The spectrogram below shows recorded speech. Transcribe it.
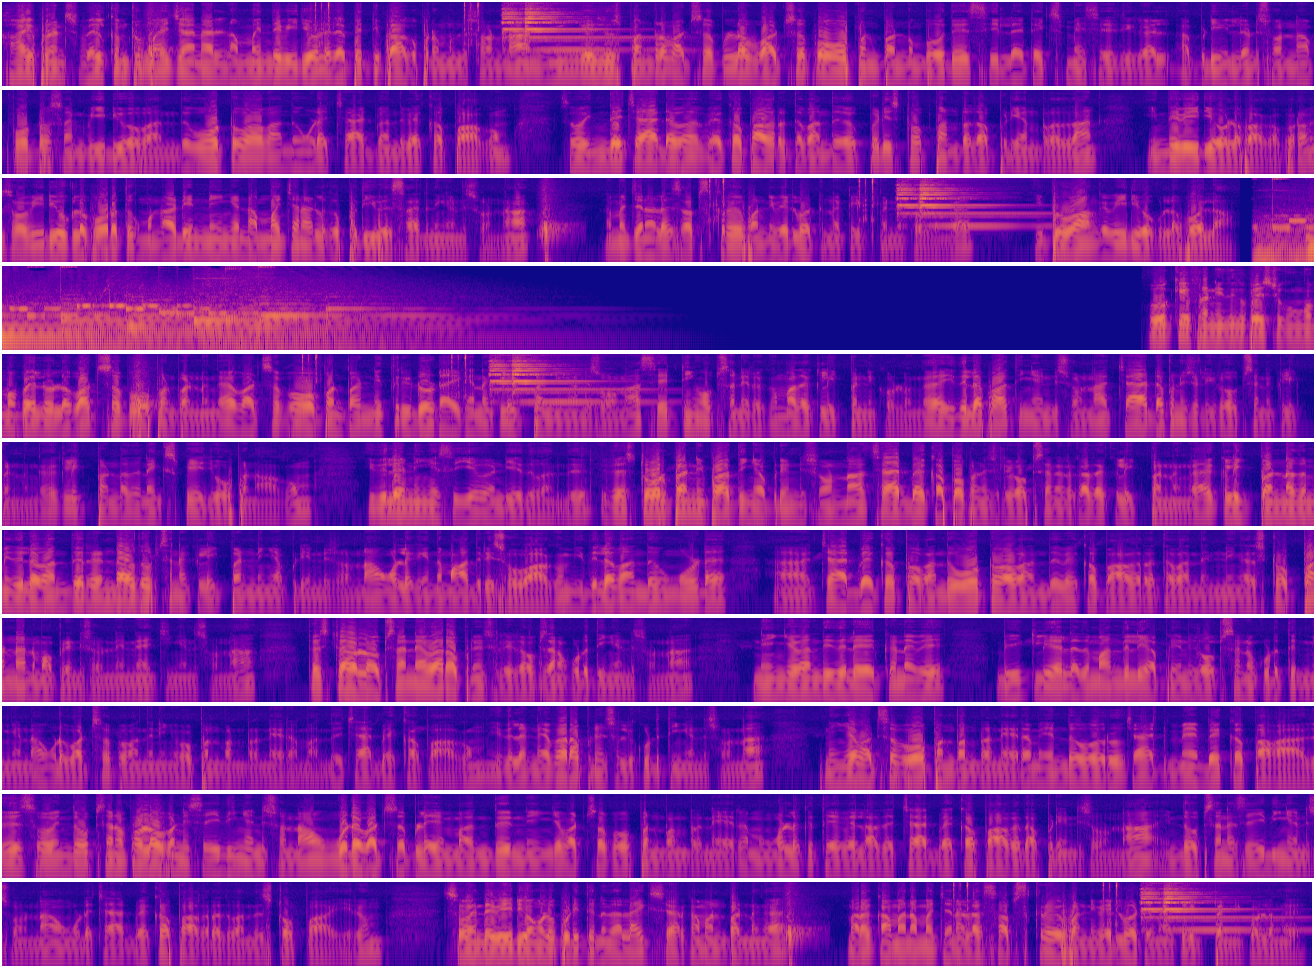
Hi friends welcome to my channel நம்ம இந்த வீடியோவில் எதை பற்றி பார்க்க போகிறோம்னு சொன்னால் நீங்கள் யூஸ் பண்ணுற வாட்ஸ்அப்பில் வாட்ஸ்அப்பை ஓப்பன் பண்ணும்போது சில டெக்ஸ்ட் மெசேஜ்கள் அப்படி இல்லைன்னு சொன்னால் ஃபோட்டோஸ் அண்ட் வீடியோ வந்து ஓட்டோவாக வந்து உங்களோட சேட் வந்து வேக்கப் ஆகும். ஸோ இந்த சேட்டை வேக்கப் ஆகிறத வந்து எப்படி ஸ்டாப் பண்ணுறது அப்படின்றது தான் இந்த வீடியோவில் பார்க்க போகிறோம் ஸோ வீடியோக்குள்ளே போகிறதுக்கு முன்னாடி நீங்கள் நம்ம சேனலுக்கு புதிய விவசாயம் இருந்தீங்கன்னு சொன்னால் நம்ம சேனலை சப்ஸ்கிரைப் பண்ணி வெல் பட்டனை கிளிக் பண்ணிக்கொள்ளுங்க இப்போ வாங்க வீடியோக்குள்ளே போகலாம். ஓகே ஃப்ரெண்ட் இதுக்கு பேசிட்டு உங்கள் மொபைலில் உள்ள வாட்ஸ்அப் ஓப்பன் பண்ணுங்கள் வாட்ஸ்அப்பை ஓப்பன் பண்ணி த்ரீ டோட் ஐக்கனை கிளிக் பண்ணிங்கன்னு சொன்னால் செட்டிங் ஆப்ஷன் இருக்கும். அதை கிளிக் பண்ணிக்கொள்ளுங்க. இதில் பார்த்தீங்கன்னு சொன்னால் சேட் அப்படின்னு சொல்லிக்கிற ஆப்ஷனை கிளிக் பண்ணுங்கள் கிளிக் பண்ணது நெக்ஸ்ட் பேஜ் ஓப்பன் ஆகும். இதில் நீங்கள் செய்ய வேண்டியது வந்து இதை ஸ்டோர் பண்ணி பார்த்தீங்க அப்படின்னு சொன்னால் சேட் பேக்கப் அப்படின்னு சொல்லி ஆப்ஷன் இருக்குது அதை கிளிக் பண்ணுங்கள் கிளிக் பண்ணதும் இதில் வந்து ரெண்டாவது ஆப்ஷனை கிளிக் பண்ணீங்க அப்படின்னு சொன்னால் உங்களுக்கு இந்த மாதிரி ஷோ ஆகும். இதில் வந்து உங்களோட சேட் பேக்கப்பை வந்து ஓட்டோவை வந்து பேக்கப் ஆகிறத வந்து நீங்கள் ஸ்டாப் பண்ணணும் அப்படின்னு சொல்லி நினைச்சிங்கன்னு சொன்னால் ஃபஸ்ட் ஆல் ஆப்ஷன் நெவர் அப்படின்னு சொல்லிடுற ஆப்ஷனை கொடுத்தீங்கன்னு சொன்னால் நீங்கள் வந்து இதில் ஏற்கனவே வீக்லி அல்லது மந்த்லி அப்படின்னு ஒரு ஆப்ஷனை கொடுத்துருந்தீங்கன்னா உங்களோட வாட்ஸ்அப்பை வந்து நீங்கள் ஓப்பன் பண்ணுற நேரம் வந்து சேட் பேக்கப் ஆகும். இதில் நெவர் அப்படின்னு சொல்லி கொடுத்தீங்கன்னு சொன்னால் நீங்கள் வாட்ஸ்அப் ஓப்பன் பண்ணுற நேரம் எந்த ஒரு சேட்டுமே பேக்கப் ஆகாது. ஸோ இந்த ஆப்ஷனை ஃபாலோ பண்ணி செய்தீங்கன்னு சொன்னால் உங்களோட வாட்ஸ்அப்லேயும் வந்து நீங்கள் வாட்ஸ்அப் ஓப்பன் பண்ணுற நேரம் உங்களுக்கு தேவையில்லாத சேட் பேக்கப் ஆகுது அப்படின்னு சொன்னால் இந்த ஆப்ஷனை செய்தீங்கன்னு சொன்னால் உங்களோட சேட் பேக்கப் ஆகிறது வந்து ஸ்டாப் ஆகிரும் ஸோ இந்த வீடியோ உங்களுக்கு பிடித்திருந்தால் லைக் ஷேர் கமெண்ட் பண்ணுங்கள் மறக்காமல் நம்ம சேனலை சப்ஸ்கிரைப் பண்ணி வெல் பட்டனை கிளிக் பண்ணி கொள்ளுங்கள்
